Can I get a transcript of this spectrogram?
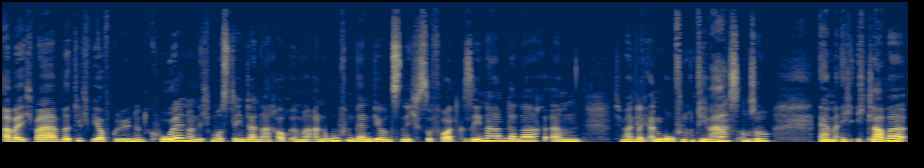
Aber ich war wirklich wie auf glühenden Kohlen und ich musste ihn danach auch immer anrufen, wenn wir uns nicht sofort gesehen haben danach. Ähm, ich habe gleich angerufen und wie war's und so. Ähm, ich, ich glaube,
